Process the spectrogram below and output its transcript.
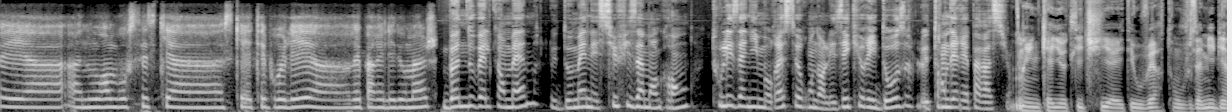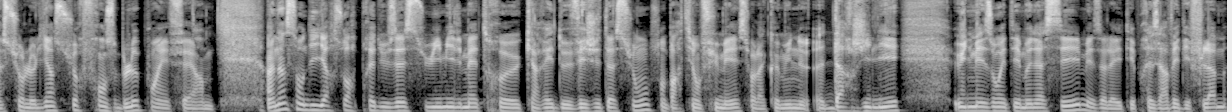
et à, à, nous rembourser ce qui, a, ce qui a été brûlé, à réparer les dommages. Bonne nouvelle quand même, le domaine est suffisamment grand tous les animaux resteront dans les écuries d'Ose le temps des réparations. Une cagnotte litchi a été ouverte. On vous a mis bien sûr le lien sur francebleu.fr. Un incendie hier soir près d'Uzès, 8000 mètres carrés de végétation sont partis en fumée sur la commune d'Argilier. Une maison était menacée, mais elle a été préservée des flammes.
